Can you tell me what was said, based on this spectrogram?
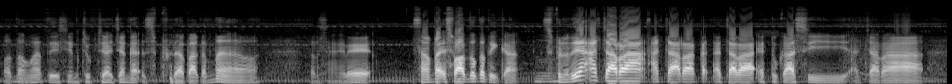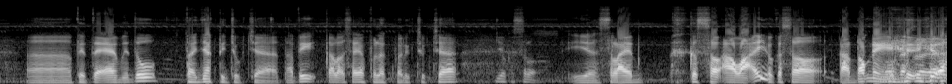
otomatis yang Jogja aja nggak seberapa kenal. Terus akhirnya sampai suatu ketika Hmm. sebenarnya acara acara acara edukasi acara eh, BTM itu banyak di Jogja. Tapi kalau saya bolak-balik Jogja Yo kesel. Iya, selain kesel awake ya kesel kantongnya. Oh, ya.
